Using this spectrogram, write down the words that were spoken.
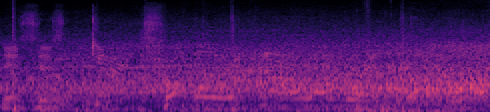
This has got trouble written all over it. Oh,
